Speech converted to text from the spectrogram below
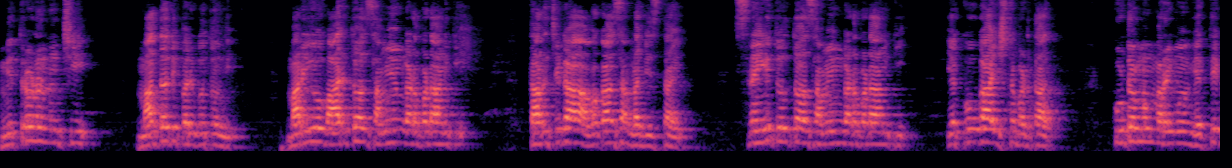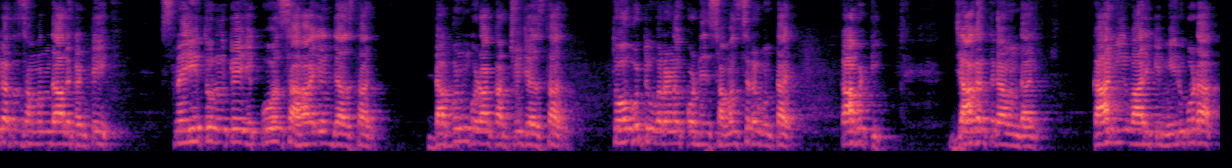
మిత్రుల నుంచి మద్దతు పెరుగుతుంది. మరియు వారితో సమయం గడపడానికి తరచుగా అవకాశాలు లభిస్తాయి. స్నేహితులతో సమయం గడపడానికి ఎక్కువగా ఇష్టపడతారు. కుటుంబం మరియు వ్యక్తిగత సంబంధాల కంటే స్నేహితులకే ఎక్కువ సహాయం చేస్తారు. డబ్బును కూడా ఖర్చు చేస్తారు. తోబుట్టు వలన కొన్ని సమస్యలు ఉంటాయి. కాబట్టి జాగ్రత్తగా ఉండాలి. కానీ వారికి మీరు కూడా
